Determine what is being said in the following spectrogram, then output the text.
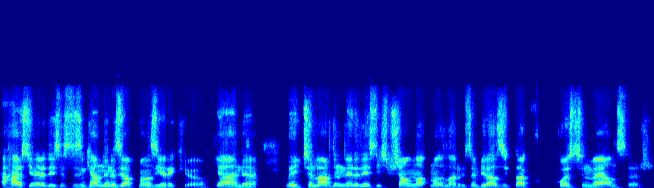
her şeyi neredeyse sizin kendiniz yapmanız gerekiyor. Yani lecture'larda neredeyse hiçbir şey anlatmadılar bize. Birazcık daha question ve answer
